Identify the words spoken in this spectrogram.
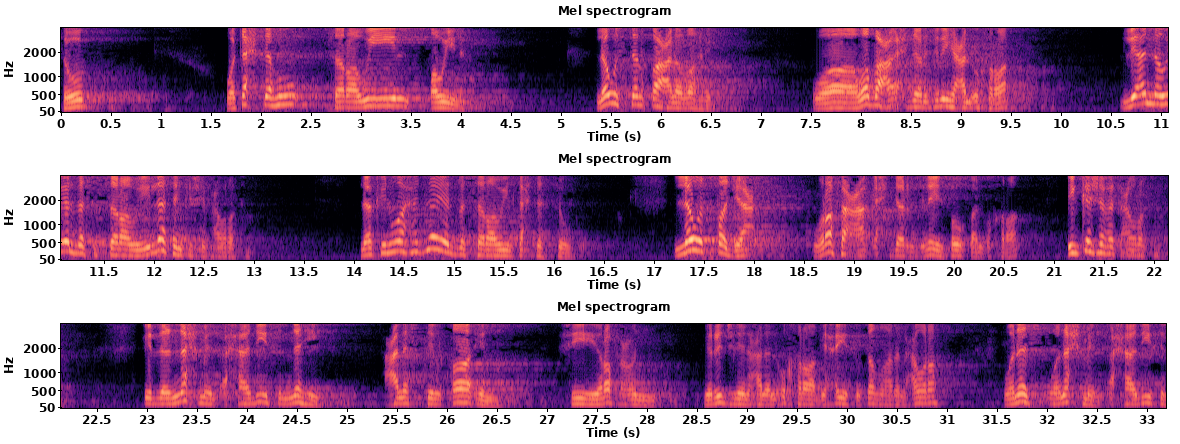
ثوب وتحته سراويل طويلة. لو استلقى على ظهره ووضع إحدى رجليه على الأخرى لأنه يلبس السراويل لا تنكشف عورته. لكن واحد لا يلبس سراويل تحت الثوب. لو اضطجع ورفع إحدى الرجلين فوق الأخرى انكشفت عورته. إذا نحمل أحاديث النهي على استلقاء فيه رفع برجل على الأخرى بحيث تظهر العورة ونز ونحمل أحاديث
